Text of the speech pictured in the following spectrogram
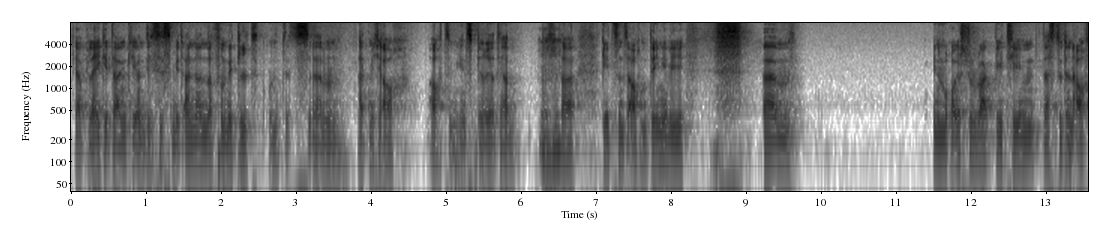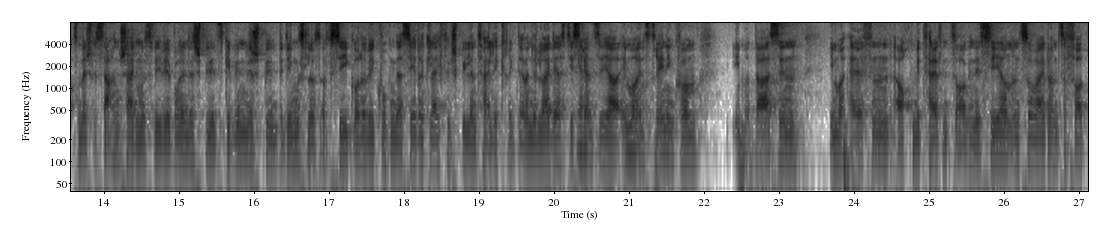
Fairplay-Gedanke und dieses Miteinander vermittelt. Und das ähm, hat mich auch, auch ziemlich inspiriert. Ja. Also Da geht es uns auch um Dinge wie ähm, in einem Rollstuhl-Rugby-Team, dass du dann auch zum Beispiel Sachen entscheiden musst, wie wir wollen das Spiel jetzt gewinnen, wir spielen bedingungslos auf Sieg oder wir gucken, dass jeder gleich viel Spielanteile kriegt. Ja, wenn du Leute hast, die das Ja. ganze Jahr immer ins Training kommen, immer da sind, immer helfen, auch mithelfen zu organisieren und so weiter und so fort.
